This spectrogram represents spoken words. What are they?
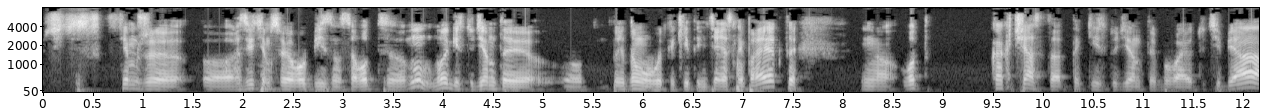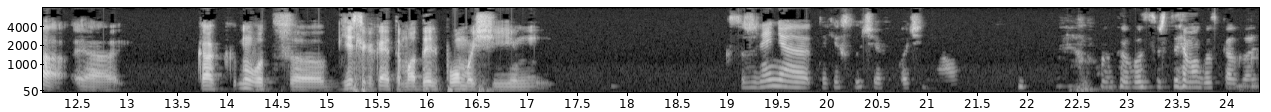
с тем же э, развитием своего бизнеса. Вот, э, ну, многие студенты э, придумывают какие-то интересные проекты. Вот как часто такие студенты бывают у тебя? Как, ну вот, есть ли какая-то модель помощи им? К сожалению, таких случаев очень мало. Вот что я могу сказать.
